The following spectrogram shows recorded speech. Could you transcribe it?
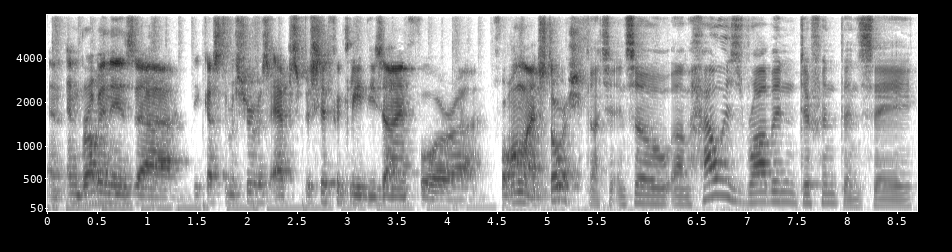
And, and Robin is uh, the customer service app specifically designed for uh, for online stores. Gotcha. And so, um, how is Robin different than, say,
